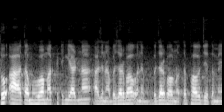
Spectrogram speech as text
તો આ હતા મહુવા માર્કેટિંગ યાર્ડના આજના બજાર ભાવ અને બજાર ભાવનો તફાવત જે તમે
